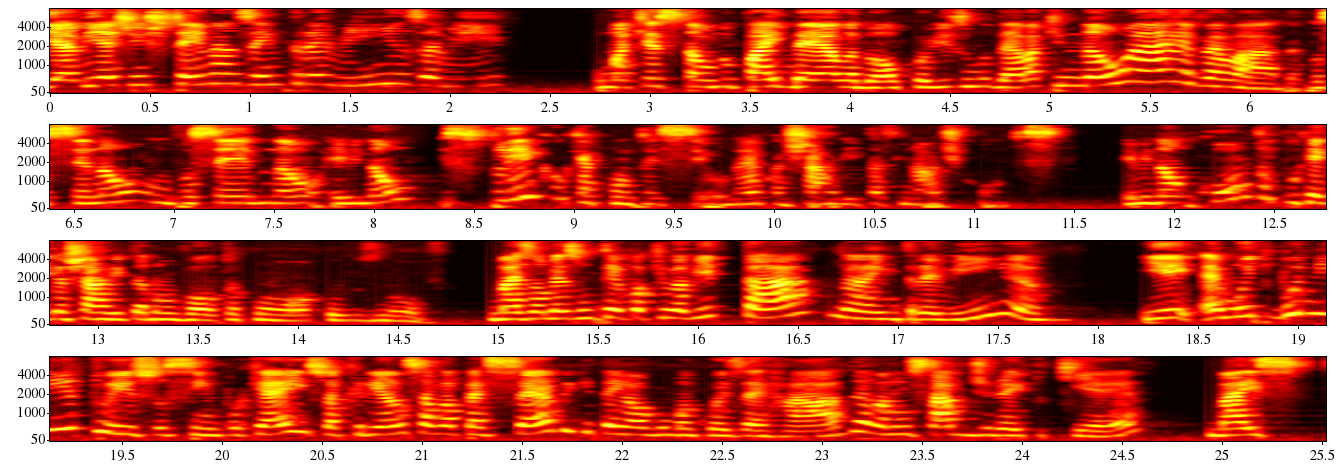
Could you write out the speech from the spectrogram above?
E ali a gente tem nas entrelinhas ali uma questão do pai dela, do alcoolismo dela, que não é revelada. Você não, você não, ele não explica o que aconteceu, né, com a Charlita, afinal de contas. Ele não conta por que, a Charlita não volta com óculos novo. Mas ao mesmo tempo aquilo ali tá na entrelinha e é muito bonito isso, assim, porque é isso, a criança ela percebe que tem alguma coisa errada, ela não sabe direito o que é, mas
